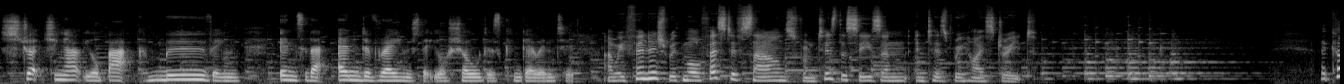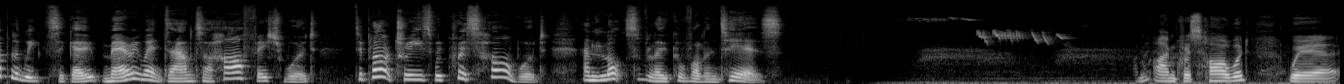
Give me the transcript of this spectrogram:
stretching out your back, moving into that end of range that your shoulders can go into. And we finish with more festive sounds from Tis the Season in Tisbury High Street. A couple of weeks ago, Mary went down to Harfish Wood to plant trees with Chris Harwood and lots of local volunteers. I'm- I'm Chris Harwood. We're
